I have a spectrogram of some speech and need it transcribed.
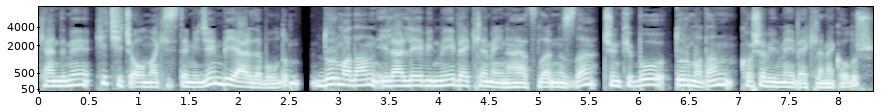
Kendimi hiç hiç olmak istemeyeceğim bir yerde buldum. Durmadan ilerleyebilmeyi beklemeyin hayatlarınızda. Çünkü bu durmadan koşabilmeyi beklemek olur.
